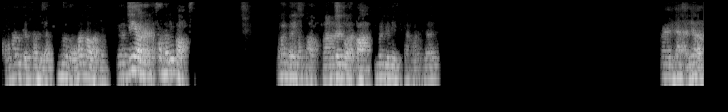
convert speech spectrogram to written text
ขางมัเป็นความที่มันอร่อยเที่ยวเนี่ยเขาไม่บอกมันเป็นแบบมันเป็นแบบมันเป็นแบบนั้นไม่ได้เนี่ย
